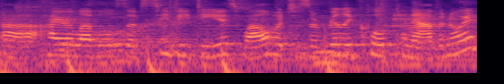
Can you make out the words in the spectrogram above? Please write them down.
uh, higher levels of CBD as well, which is a really cool cannabinoid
